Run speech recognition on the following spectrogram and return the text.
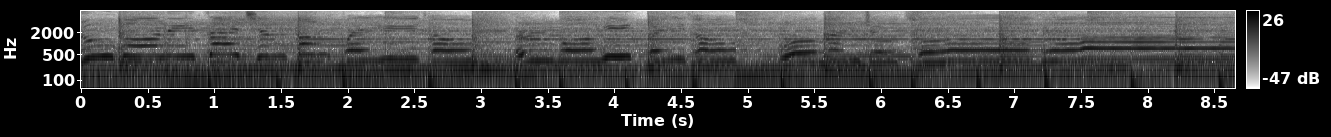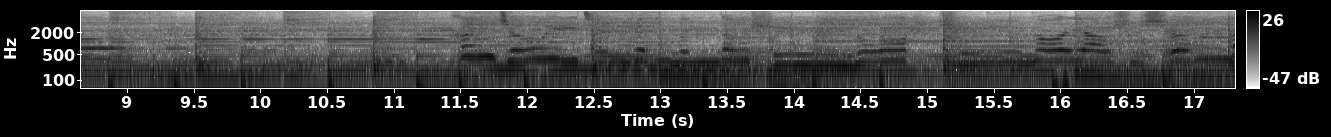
如果你在前方回头，而我一回头，我们就错过。很久以前，人们都许诺，许诺要是什么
